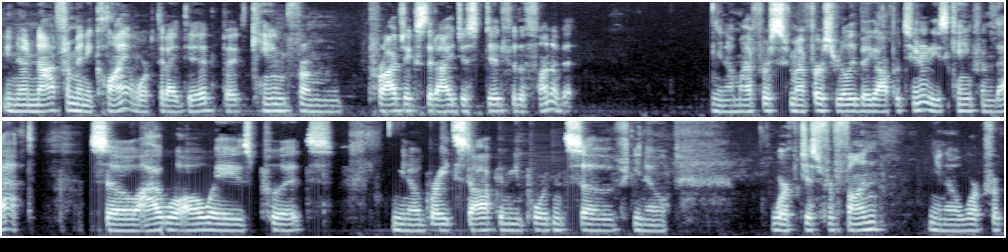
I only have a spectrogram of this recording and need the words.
you know, not from any client work that I did, but came from projects that I just did for the fun of it. You know, my first my first really big opportunities came from that. So I will always put, you know, great stock in the importance of, you know, work just for fun, you know, work for,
